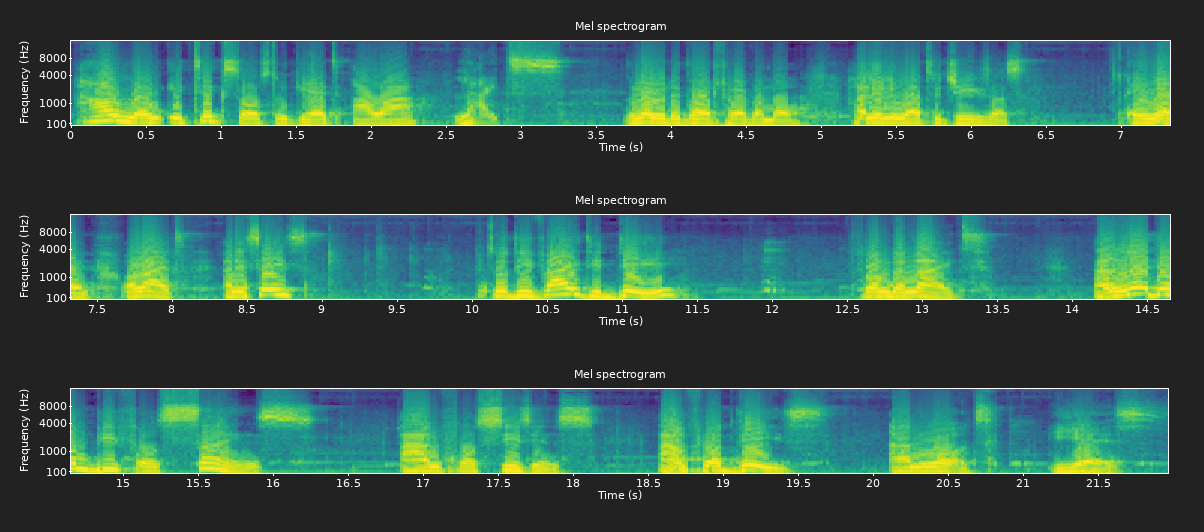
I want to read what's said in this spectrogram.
how long it takes us to get our lights. Glory to God forevermore. Hallelujah to Jesus. Amen. All right. And it says to divide the day from the night and let them be for signs and for seasons and for days and what? Years.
